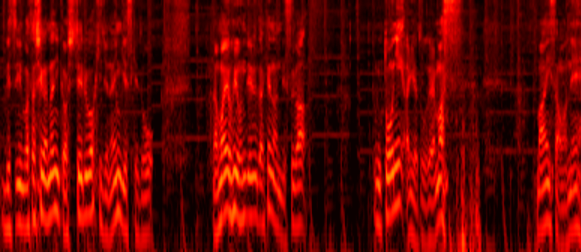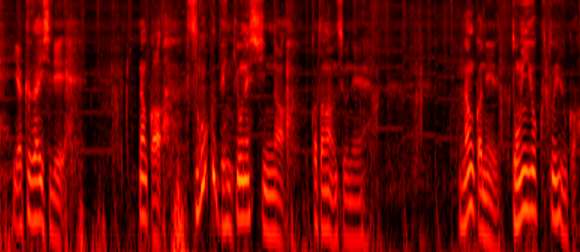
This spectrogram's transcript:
別に私が何かをしてるわけじゃないんですけど名前を呼んでるだけなんですが本当にありがとうございます。まあ愛さんはね薬剤師でなんかすごく勉強熱心な方なんですよね。なんかね貪欲というか。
